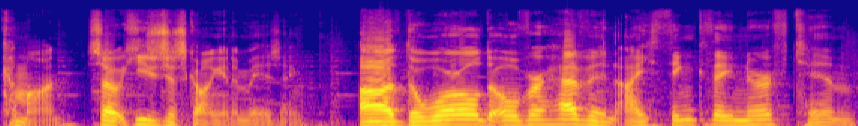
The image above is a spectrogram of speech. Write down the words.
Come on. So he's just going in amazing. Uh, the world over heaven. I think they nerfed him.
